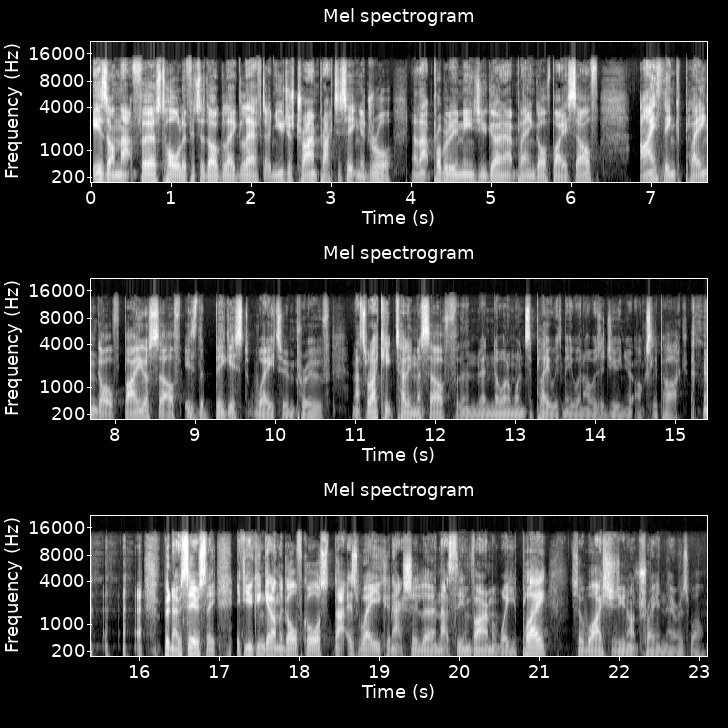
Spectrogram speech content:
is on that first hole if it's a dog leg left and you just try and practice hitting a draw. Now that probably means you going out playing golf by yourself. I think playing golf by yourself is the biggest way to improve. And that's what I keep telling myself and when no one wanted to play with me when I was a junior at Oxley Park. but no, seriously, if you can get on the golf course, that is where you can actually learn. That's the environment where you play. So why should you not train there as well?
